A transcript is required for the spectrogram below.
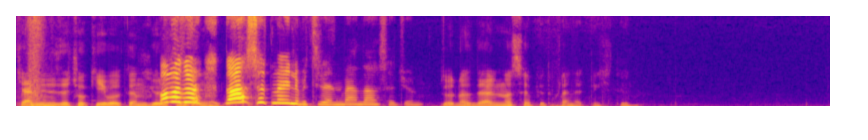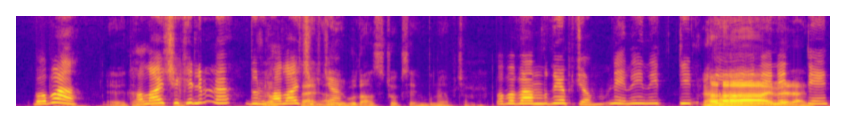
Kendinize çok iyi bakın. Görüşmek Baba dur üzere. dans etmeyle bitirelim. Ben dans ediyorum. Dur nasıl, der- nasıl yapıyorduk? Ben de etmek istiyorum. Baba Evet halay arkadaşlar. çekelim mi? Dur Yok, halay ben, çekeceğim. Hayır bu dansı çok sevdim. Bunu yapacağım ben. Baba ben bunu yapacağım. Ne ne ne din, din, Ay, din, Beren. din.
